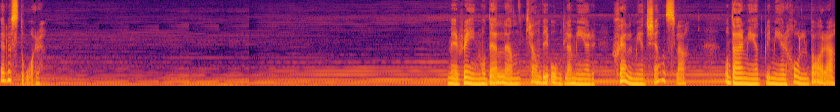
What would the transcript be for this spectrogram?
eller står. Med RAIN-modellen kan vi odla mer självmedkänsla och därmed bli mer hållbara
